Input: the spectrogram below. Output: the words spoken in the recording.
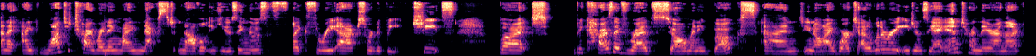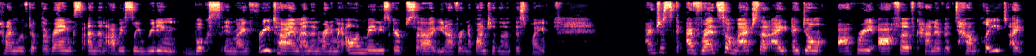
and I, I, want to try writing my next novel using those like three act sort of beat sheets. But because I've read so many books and, you know, I worked at a literary agency, I interned there and then I kind of moved up the ranks. And then obviously reading books in my free time and then writing my own manuscripts, uh, you know, I've written a bunch of them at this point. I just I've read so much that I, I don't operate off of kind of a template. I,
